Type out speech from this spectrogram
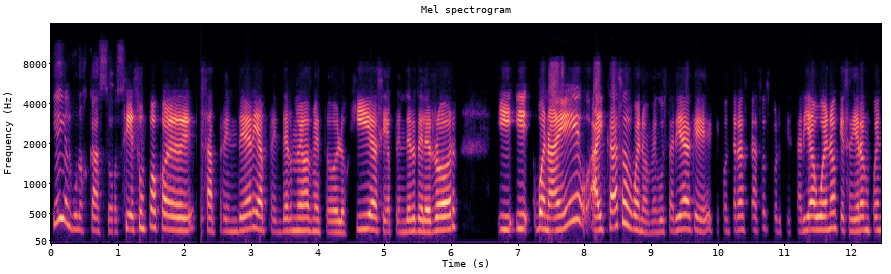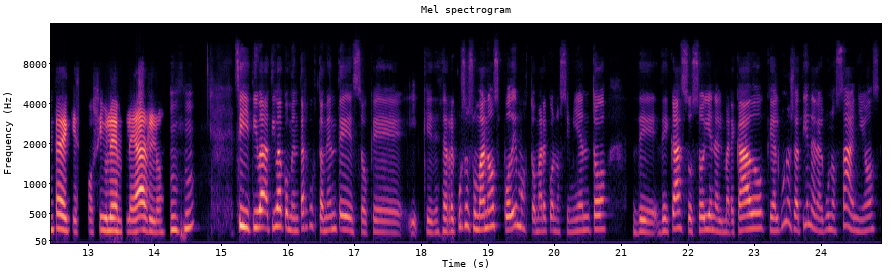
Y hay algunos casos. Sí, es un poco de desaprender y aprender nuevas metodologías y aprender del error. Y, bueno, ahí hay casos, bueno, me gustaría que, contaras casos porque estaría bueno que se dieran cuenta de que es posible emplearlo. Sí, te iba, te iba, a comentar justamente eso, que, que, desde recursos humanos podemos tomar conocimiento de, de, casos hoy en el mercado, que algunos ya tienen algunos años,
